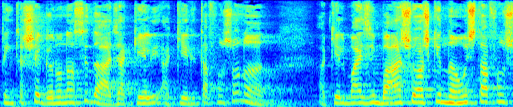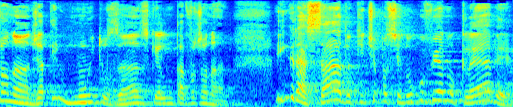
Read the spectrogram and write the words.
tem que estar chegando na cidade. Aquele aquele está funcionando. Aquele mais embaixo eu acho que não está funcionando. Já tem muitos anos que ele não está funcionando. Engraçado que, tipo assim, no governo Kleber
